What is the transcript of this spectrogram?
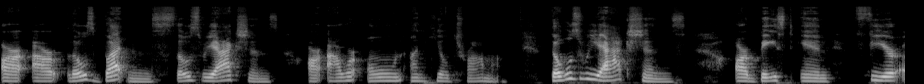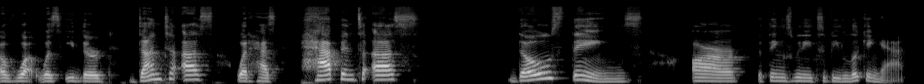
are our those buttons, those reactions are our own unhealed trauma. Those reactions are based in fear of what was either done to us, what has happened to us. Those things are the things we need to be looking at.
